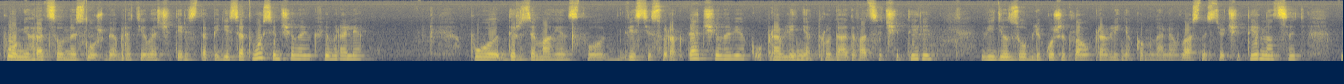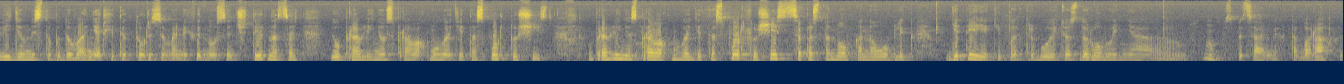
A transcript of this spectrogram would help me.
По міграційній службі обратилось 458 чоловік в феврале. По Держземагентству 245 человек, Управление труда 24, відділ з обліку житла управління комунальною власністю 14, відділ містобудування архітектури земельних відносин 14 і управління у справах молоді та спорту 6. Управління у справах молоді та спорту 6 – це постановка на облік дітей, які потребують оздоровлення е, ну, в спеціальних таборах, е,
